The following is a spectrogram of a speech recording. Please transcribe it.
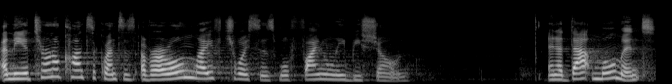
And the eternal consequences of our own life choices will finally be shown. And at that moment,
